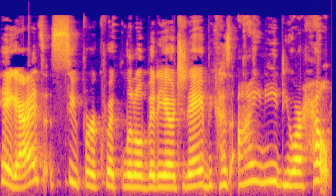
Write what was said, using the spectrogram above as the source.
Hey guys, super quick little video today because I need your help.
